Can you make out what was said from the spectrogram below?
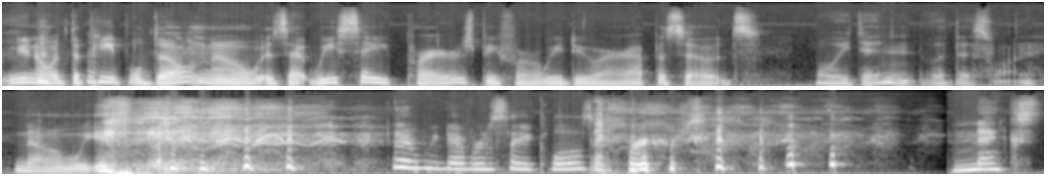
You know what the people don't know is that we say prayers before we do our episodes. Well, we didn't with this one. No, we we never say closing prayers. Next,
